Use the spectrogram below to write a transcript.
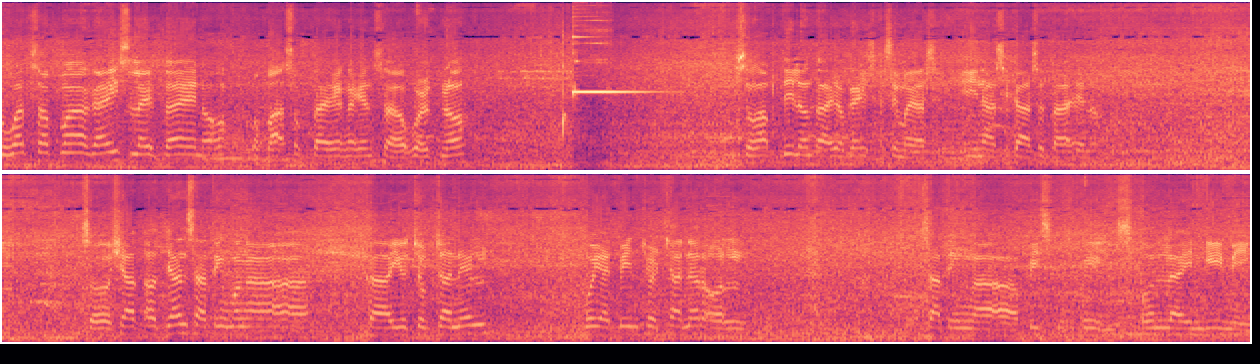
So what's up mga guys, live tayo no. Papasok tayo ngayon sa work no. So half day lang tayo guys kasi may as- inasikaso tayo no. So shout out dyan sa ating mga ka YouTube channel, Boy Adventure Channel all sa ating ah, Facebook page, online gaming.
